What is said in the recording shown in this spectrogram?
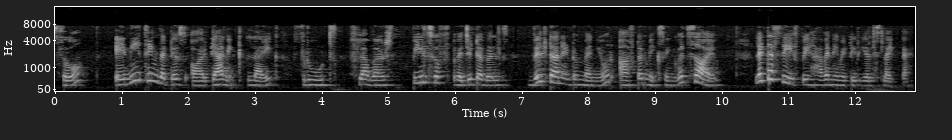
So, anything that is organic like fruits, flowers, peels of vegetables will turn into manure after mixing with soil. Let us see if we have any materials like that.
